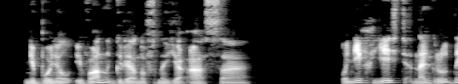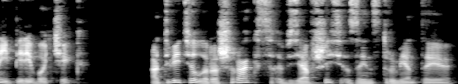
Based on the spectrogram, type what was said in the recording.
— не понял Иван, глянув на Яаса. «У них есть нагрудный переводчик», — ответил Рашракс, взявшись за инструменты.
